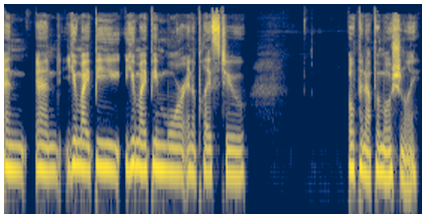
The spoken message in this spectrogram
and and you might be you might be more in a place to open up emotionally.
